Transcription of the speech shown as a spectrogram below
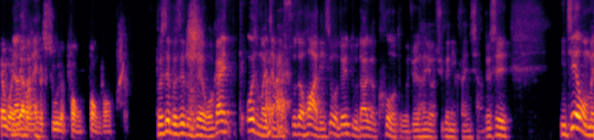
那闻一下那个书的缝缝缝。不是不是不是，我刚才为什么讲到书的话题？是我最近读到一个 quote，我觉得很有趣，跟你分享。就是你记得我们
